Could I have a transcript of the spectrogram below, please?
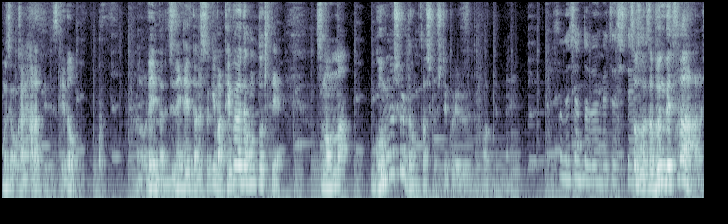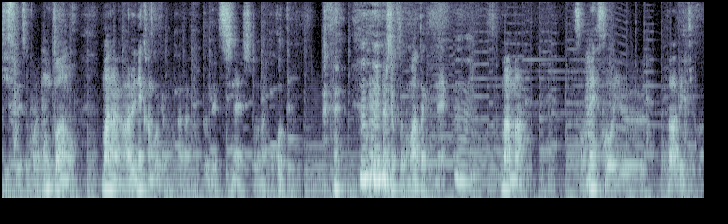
もちろんお金払ってですけどあのレンタル事前にレンタルしとけば手ぶらで本当来てそのままゴミの処理とかも確かしてくれるとかあってね。そうでちゃんと分別してそうそうそう分別はあの必須ですよ。これ本当あのマナーが悪いね観光客の方が分別しないでちょっとなんか怒ってるレンタルショップとかもあったけどね。うん。まあまあそうねそういうバーベキューは。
